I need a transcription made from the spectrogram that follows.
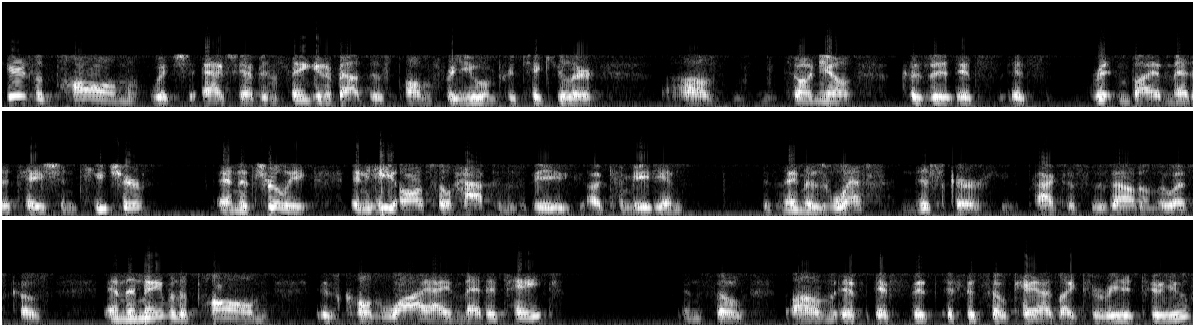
here's a poem which actually I've been thinking about this poem for you in particular, uh, Tonio, because it, it's it's written by a meditation teacher, and it's really and he also happens to be a comedian. His name is Wes Nisker. He practices out on the West Coast, and the name of the poem is called "Why I Meditate." And so, um, if if it, if it's okay, I'd like to read it to you.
